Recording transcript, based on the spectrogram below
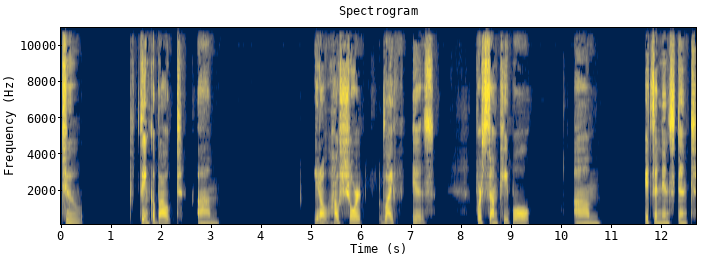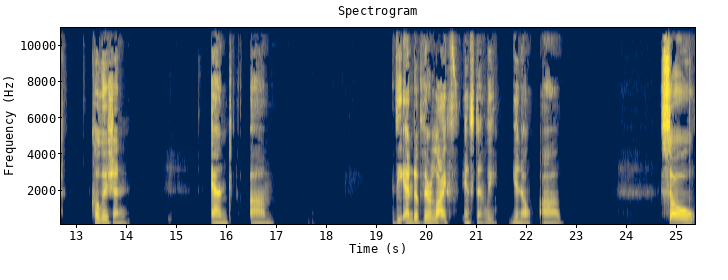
to think about, um, you know, how short life is. For some people, um, it's an instant collision, and um, the end of their life instantly, you know. Uh, so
